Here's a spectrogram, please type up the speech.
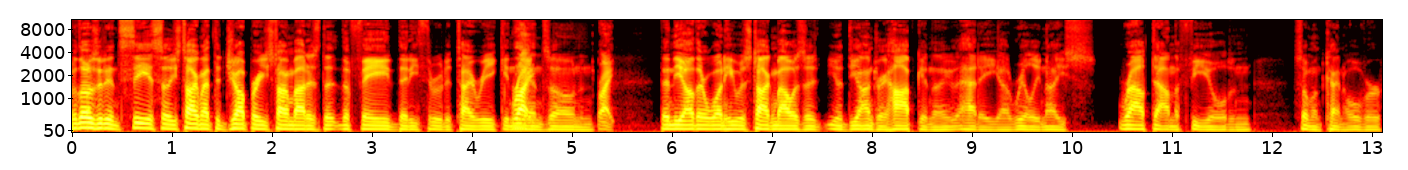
for those who didn't see, it, so he's talking about the jumper. He's talking about is the, the fade that he threw to Tyreek in right. the end zone, and right. Then the other one he was talking about was a you know DeAndre Hopkins that had a, uh really nice route down the field and someone kind of over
